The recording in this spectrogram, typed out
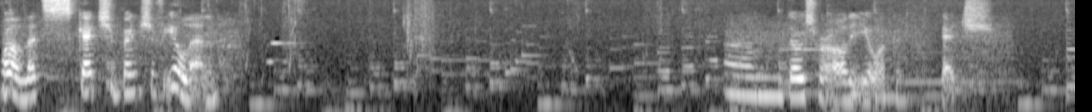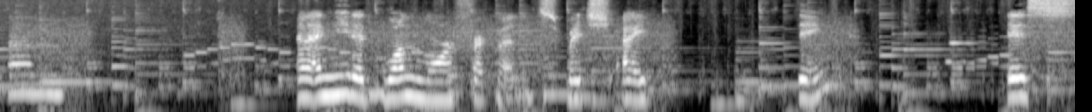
Well, let's catch a bunch of eel then. Um, those were all the eel I could catch. Um, and I needed one more fragment, which I think is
